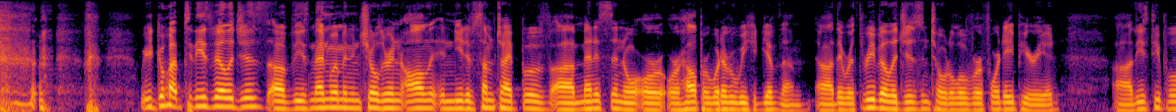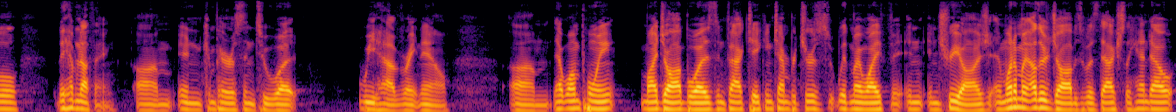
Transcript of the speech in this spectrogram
we'd go up to these villages of these men, women, and children, all in need of some type of uh, medicine or, or, or, help or whatever we could give them. Uh, there were three villages in total over a four day period. Uh, these people, they have nothing um, in comparison to what we have right now. Um, at one point, my job was, in fact, taking temperatures with my wife in, in triage. And one of my other jobs was to actually hand out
